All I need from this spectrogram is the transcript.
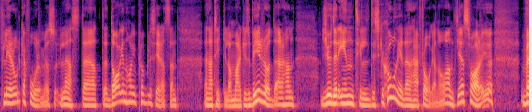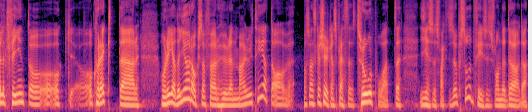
flera olika forum. Jag läste att Dagen har ju publicerats en, en artikel om Marcus Birro där han bjuder in till diskussion i den här frågan och Antje svarar ju väldigt fint och, och, och korrekt där hon redogör också för hur en majoritet av och Svenska kyrkans präster tror på att eh, Jesus faktiskt uppstod fysiskt från de döda.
